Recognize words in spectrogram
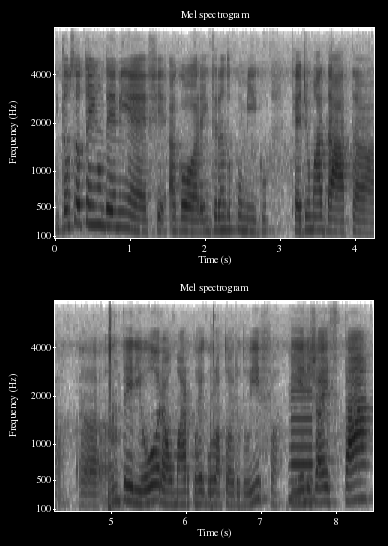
Então, se eu tenho um DMF agora entrando comigo, que é de uma data uh, anterior ao marco regulatório do IFA, e ele já está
